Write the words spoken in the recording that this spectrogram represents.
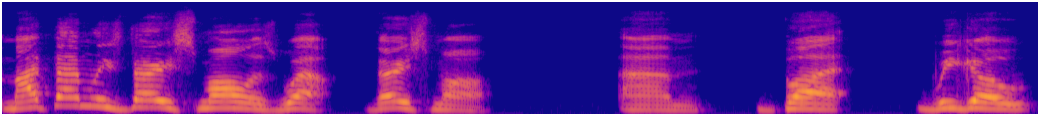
my family's very small as well, very small. Um, but we go,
